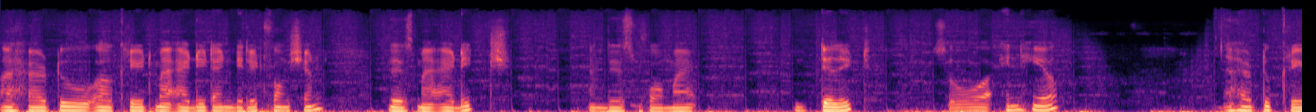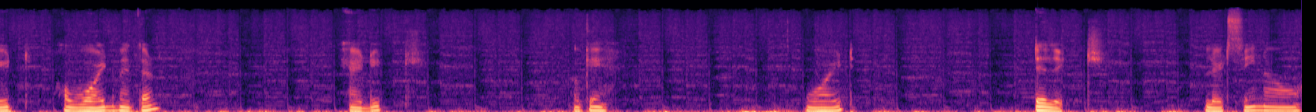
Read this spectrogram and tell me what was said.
I have to uh, create my edit and delete function. This is my edit and this for my delete so in here I have to create a void method. Edit. Okay. Void. Delete. Let's see now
